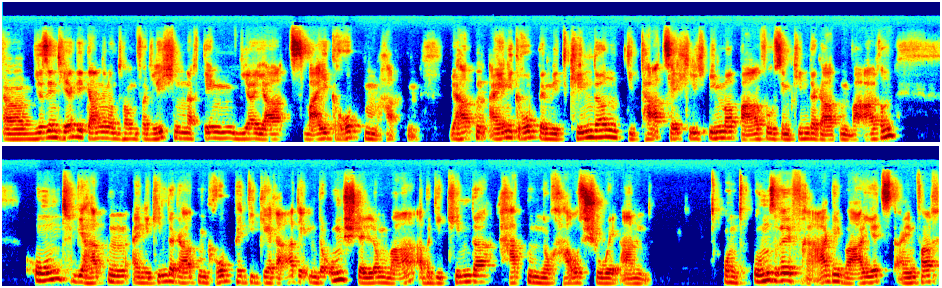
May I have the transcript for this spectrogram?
wir sind hergegangen und haben verglichen, nachdem wir ja zwei Gruppen hatten. Wir hatten eine Gruppe mit Kindern, die tatsächlich immer barfuß im Kindergarten waren. Und wir hatten eine Kindergartengruppe, die gerade in der Umstellung war, aber die Kinder hatten noch Hausschuhe an. Und unsere Frage war jetzt einfach,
